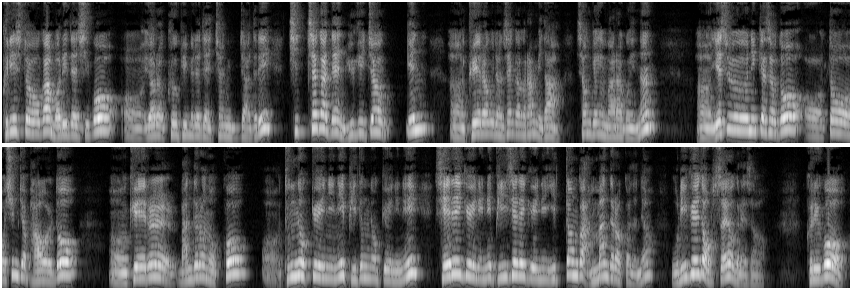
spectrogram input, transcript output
그리스도가 머리 되시고 어, 여러 그 비밀의 애청자들이 지체가 된 유기적인 어, 교회라고 저는 생각을 합니다. 성경이 말하고 있는 어, 예수님께서도 어, 또 심지어 바울도 어, 교회를 만들어 놓고 어, 등록교인이니 비등록교인이니 세례교인이니 비세례교인이 있던 거 안 만들었거든요. 우리 교회도 없어요. 그래서 그리고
